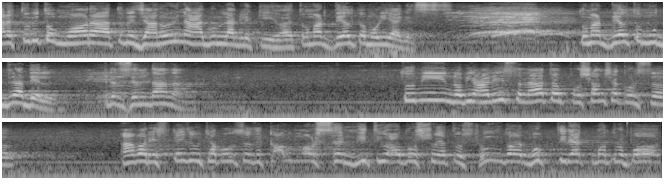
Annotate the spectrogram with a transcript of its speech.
আরে তুমি তো মরা, তুমি জানোই না আগুন লাগলে কি হয়। তোমার দেল তো মরিয়া গেছে। তোমার দেল তো মুদ্রা দেল। এটা তো জিন্দা না। তুমি নবী আলী সাল্লাহ প্রশংসা করছ। আমার স্টেজে উঠা বলছো যে কালমার্সের নীতি আদর্শ এত সুন্দর, মুক্তির একমাত্র পথ।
